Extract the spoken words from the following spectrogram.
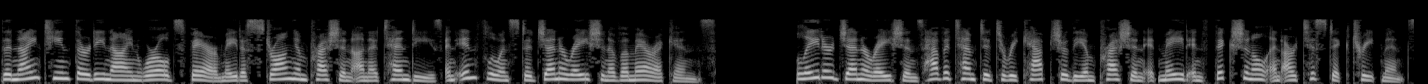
The 1939 World's Fair made a strong impression on attendees and influenced a generation of Americans. Later generations have attempted to recapture the impression it made in fictional and artistic treatments.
